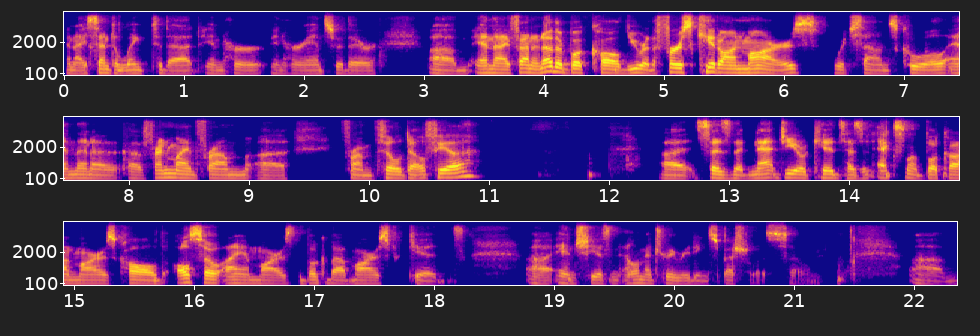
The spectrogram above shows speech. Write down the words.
And I sent a link to that in her in her answer there. Um, and I found another book called "You Were the First Kid on Mars," which sounds cool. And then a, a friend of mine from uh, from Philadelphia, uh, it says that Nat Geo Kids has an excellent book on Mars called Also I Am Mars, the book about Mars for kids. Uh, and she is an elementary reading specialist. So um,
